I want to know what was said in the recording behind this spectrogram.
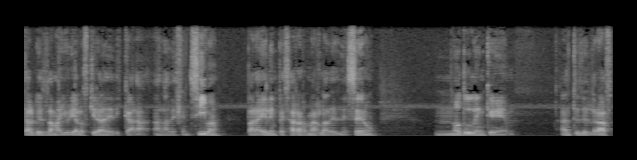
Tal vez la mayoría los quiera dedicar a, a la defensiva para él empezar a armarla desde cero. No duden que antes del draft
